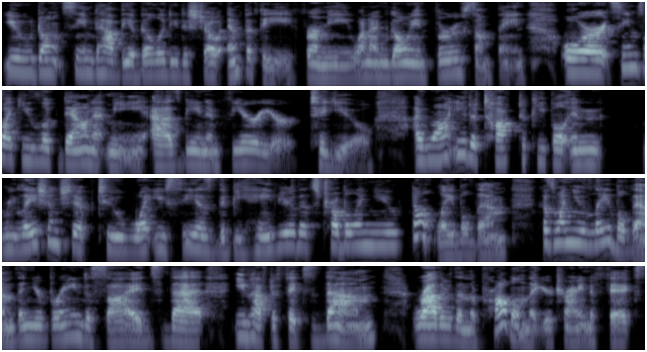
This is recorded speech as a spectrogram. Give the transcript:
you don't seem to have the ability to show empathy for me when I'm going through something, or it seems like you look down at me as being inferior to you. I want you to talk to people in relationship to what you see as the behavior that's troubling you, don't label them. Because when you label them, then your brain decides that you have to fix them rather than the problem that you're trying to fix.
